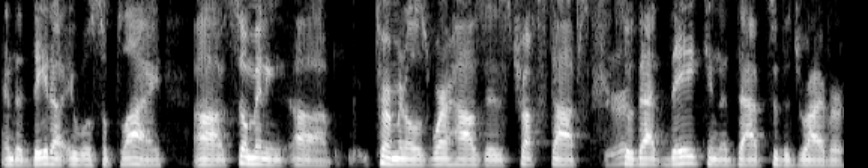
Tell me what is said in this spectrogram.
and the data it will supply uh, so many uh, terminals, warehouses, truck stops, sure. so that they can adapt to the driver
